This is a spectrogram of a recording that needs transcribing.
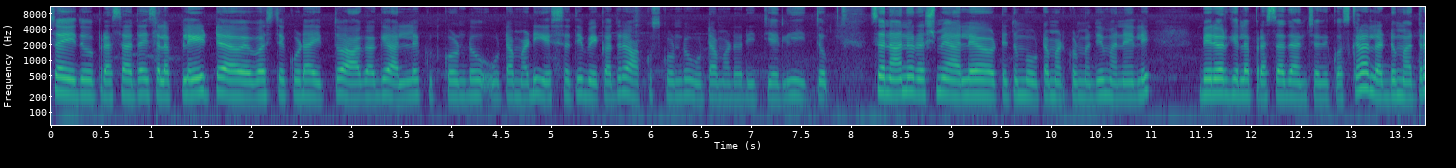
ಸೊ ಇದು ಪ್ರಸಾದ, ಈ ಸಲ ಪ್ಲೇಟ್ ವ್ಯವಸ್ಥೆ ಕೂಡ ಇತ್ತು. ಹಾಗಾಗಿ ಅಲ್ಲೇ ಕುತ್ಕೊಂಡು ಊಟ ಮಾಡಿ ಎಷ್ಟು ಸತಿ ಬೇಕಾದರೂ ಹಾಕಿಸ್ಕೊಂಡು ಊಟ ಮಾಡೋ ರೀತಿಯಲ್ಲಿ ಇತ್ತು. ಸೊ ನಾನು, ರಶ್ಮಿ ಅಲ್ಲೇ ಹೊಟ್ಟೆ ತುಂಬ ಊಟ ಮಾಡ್ಕೊಂಡು ಬಂದ್ವಿ ಮನೆಯಲ್ಲಿ. ಬೇರೆಯವ್ರಿಗೆಲ್ಲ ಪ್ರಸಾದ ಹಂಚೋದಕ್ಕೋಸ್ಕರ ಲಡ್ಡು ಮಾತ್ರ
